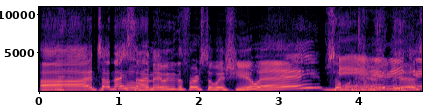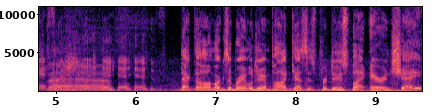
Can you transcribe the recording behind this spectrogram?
Uh, until next Oh. time, may we be the first to wish you a Someone come get Merry me. Christmas. Deck the Hallmarks of Bramble Jam podcast is produced by Aaron Shea.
